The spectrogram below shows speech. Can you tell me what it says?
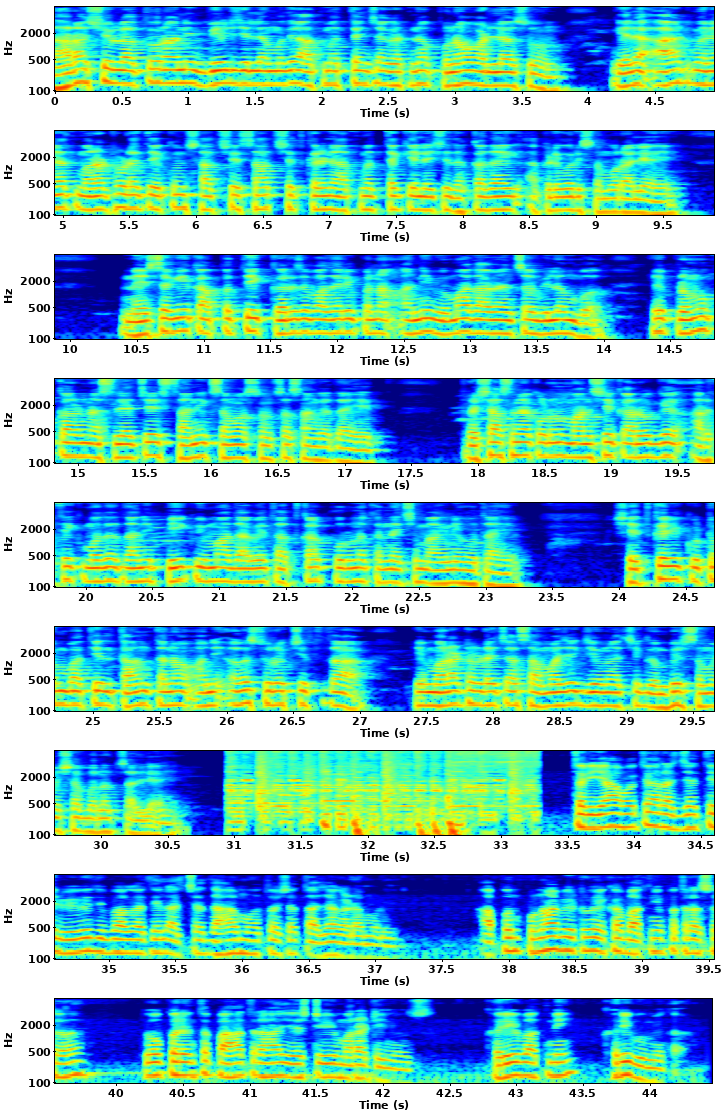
धाराशिव लातूर आणि बीड जिल्ह्यामध्ये आत्महत्यांच्या घटना पुन्हा वाढल्या असून गेल्या आठ महिन्यात मराठवाड्यात एकूण सातशे सात शेतकऱ्यांनी आत्महत्या केल्याची धक्कादायक आकडेवारी समोर आली आहे. नैसर्गिक आपत्ती कर्जबाजारीपणा आणि विमा दाव्यांचा विलंब हे प्रमुख कारण असल्याचे स्थानिक समाजसंस्था सांगत आहेत. प्रशासनाकडून मानसिक आरोग्य आर्थिक मदत आणि पीक विमा दावे तात्काळ पूर्ण करण्याची मागणी होत आहे. शेतकरी कुटुंबातील ताणतणाव आणि असुरक्षितता हे मराठवाड्याच्या सामाजिक जीवनाची गंभीर समस्या बनत चालली आहे. तर या होत्या राज्यातील विविध विभागातील आजच्या दहा महत्त्वाच्या ताज्या घडामोडी. आपण पुन्हा भेटू एका बातमीपत्रासह. तोपर्यंत पाहत रहा S T V Marathi news. खरी बातमी खरी भूमिका.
